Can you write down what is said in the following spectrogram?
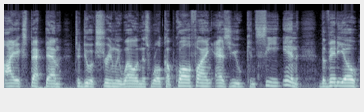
I expect them to do extremely well in this World Cup qualifying, as you can see in the video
